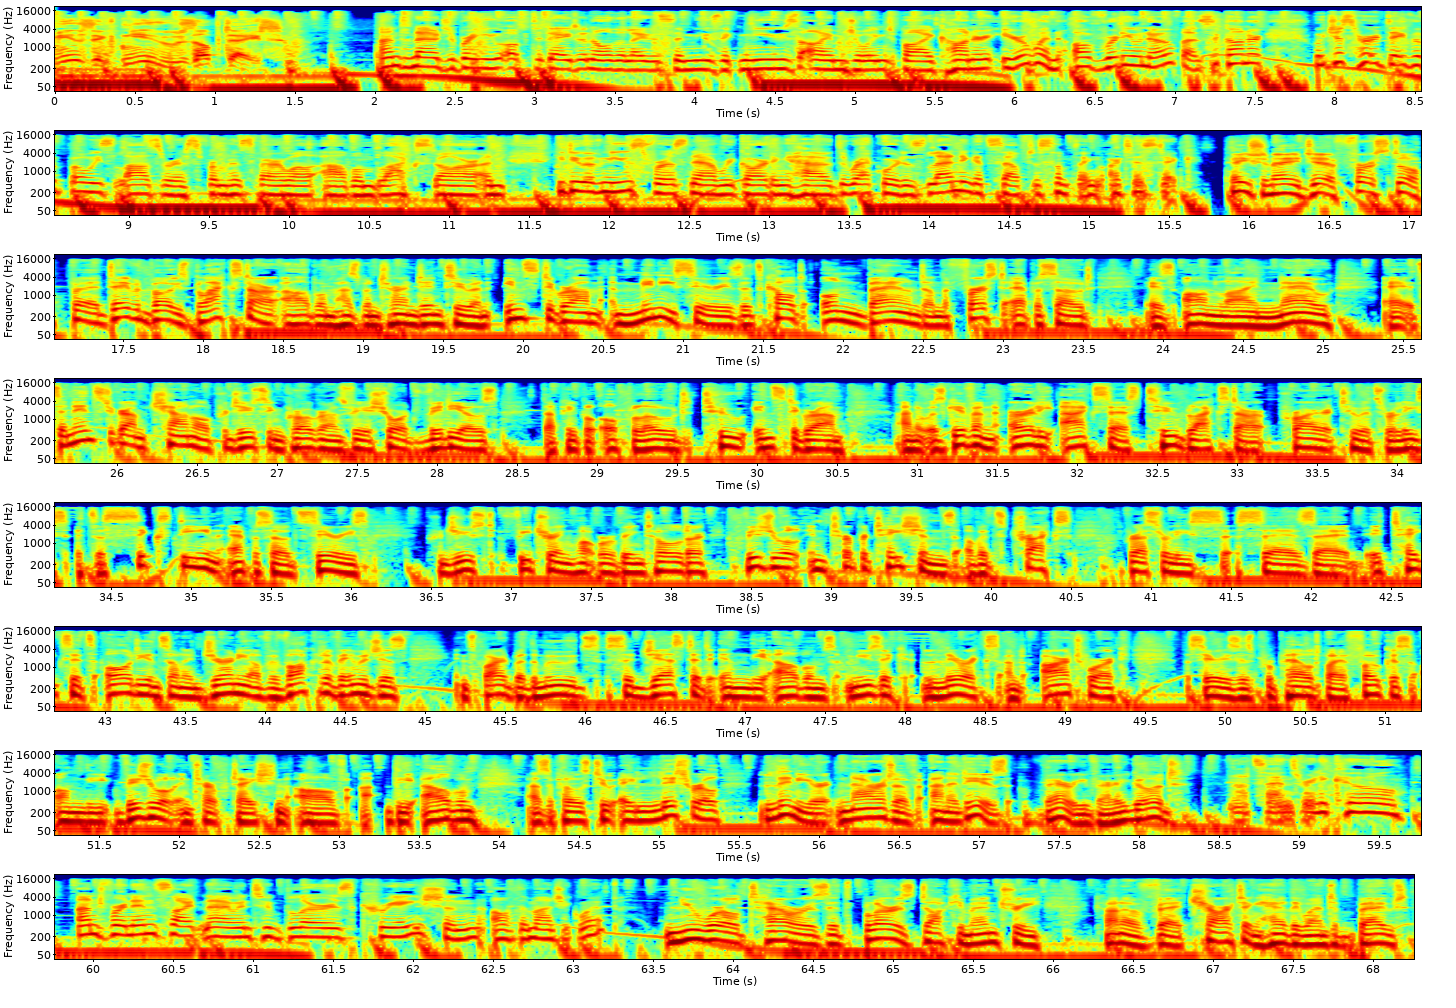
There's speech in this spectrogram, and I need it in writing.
Music News Update. And now to bring you up to date on all the latest in music news, I'm joined by Connor Irwin of Radio Nova. So, Connor, we just heard David Bowie's Lazarus from his farewell album Blackstar, and you do have news for us now regarding how the record is lending itself to something artistic. Hey Sinead, yeah, first up, uh, David Bowie's Blackstar album has been turned into an Instagram mini series. It's called Unbound, and the first episode is online now. Uh, it's an Instagram channel producing programs via short videos that people upload to Instagram, and it was given early access to Blackstar prior to its release. It's a 16 episode series produced featuring what we're being told are visual interpretations of its tracks. The press release says uh, it takes its audience on a journey of evocative images inspired by the moods suggested in the album's music, lyrics, and artwork. The series is propelled by a focus on the visual interpretation of uh, the album as opposed to a literal linear narrative, and it is very, very good. That sounds really cool. And for an insight now into Blur's creation of the Magic Whip. New World Towers, it's Blur's documentary kind of uh, charting how they went about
